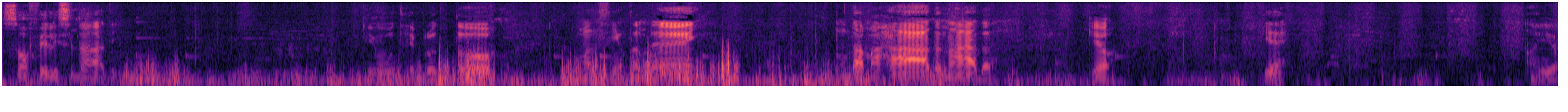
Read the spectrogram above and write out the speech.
só felicidade. Aqui o outro reprodutor, mansinho também. Não dá amarrada, nada. Aqui, ó. Aqui é. Aí, ó.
